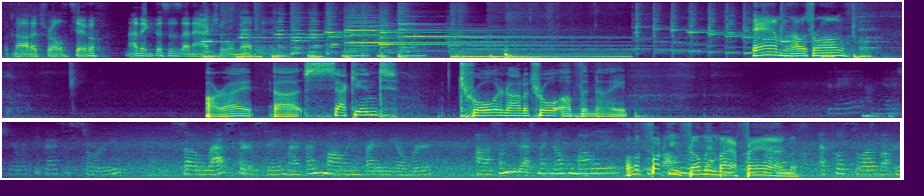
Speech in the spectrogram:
with not a troll too. I think this is an actual method. Damn, I was wrong. All right. Uh, second troll or not a troll of the night. Today I'm going to share with you guys a story. So last Thursday, my friend Molly invited me over. Uh, some of you guys might know who Molly is. What the fuck are you filming by a fan? I post a lot about her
